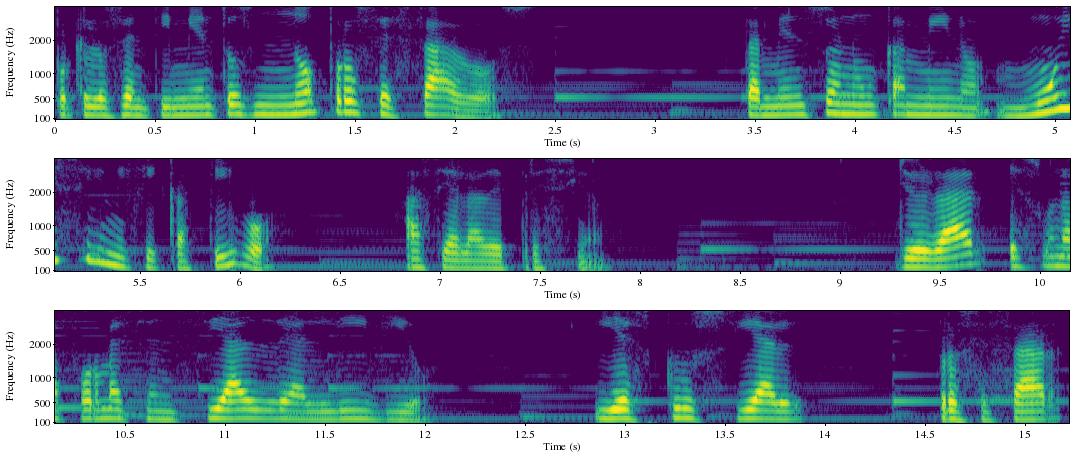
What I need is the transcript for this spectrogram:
porque los sentimientos no procesados también son un camino muy significativo hacia la depresión. Llorar es una forma esencial de alivio y es crucial procesar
